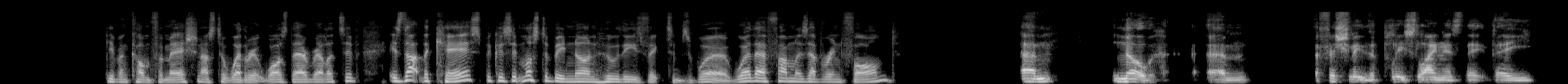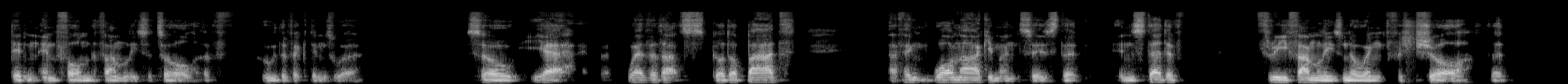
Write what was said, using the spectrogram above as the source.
given confirmation as to whether it was their relative. Is that the case? Because it must have been known who these victims were. Were their families ever informed? Um, no. Um, officially, the police line is they, they didn't inform the families at all of who the victims were. So, yeah, whether that's good or bad, I think one argument is that instead of three families knowing for sure that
